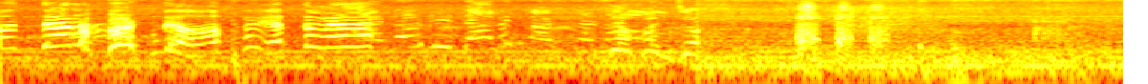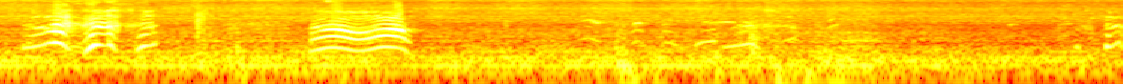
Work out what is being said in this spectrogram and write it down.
ಒಂದೇ ರೌಂಡು ಎತ್ತ ಮೇಲೆ? ಸ್ವಲ್ಪ ಜೋ ಹ್ಞೂ ಅಷ್ಟೇ ಬಾ ನಿಧಾನ ಕಟ್ಟಿ ಒಂದು ಎರಡು ನಿಮಿಷ ಆಗ್ತಿ ಈ ಗಾಡಿ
